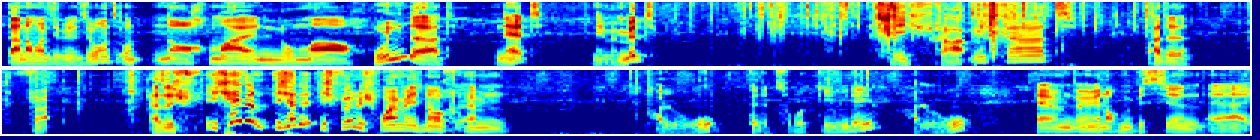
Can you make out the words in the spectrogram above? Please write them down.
Dann nochmal Dimensions- und nochmal Nummer 100. Nett. Nehmen wir mit. Ich frage mich gerade. Warte. Also ich, ich hätte, ich hätte, ich würde mich freuen, wenn ich noch, ähm, hallo, bitte zurückgehen wieder hier. Hallo. Ähm, wenn wir noch ein bisschen äh,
